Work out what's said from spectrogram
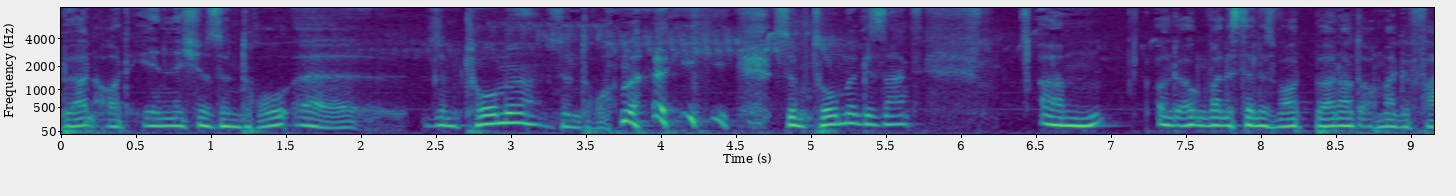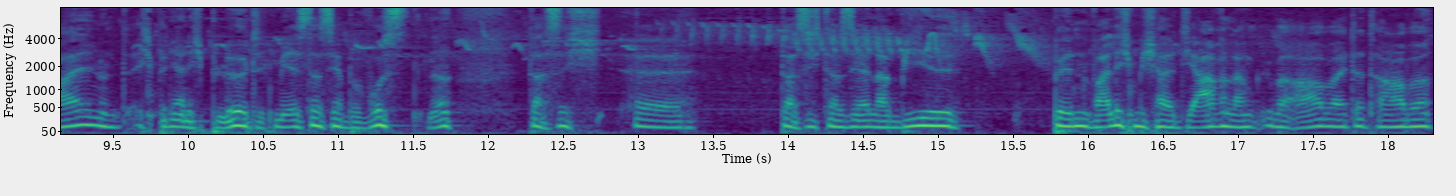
Burnout-ähnliche Syndrom, äh, Symptome, Syndrome, Symptome gesagt. Ähm, und irgendwann ist dann das Wort Burnout auch mal gefallen und ich bin ja nicht blöd, mir ist das ja bewusst, ne, dass ich, äh, dass ich da sehr labil bin, weil ich mich halt jahrelang überarbeitet habe,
